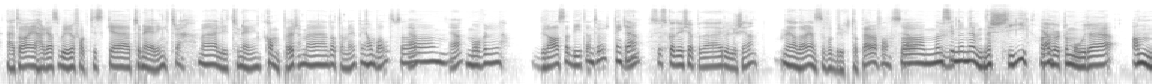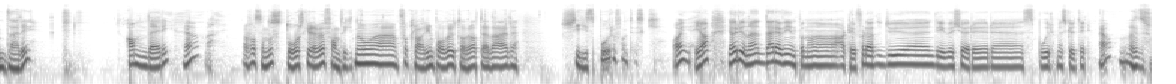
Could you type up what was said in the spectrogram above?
I helga blir det faktisk eh, turnering, tror jeg. Med litt turnering. Kamper med datteren min i håndball. Så Ja, ja. må vel dra seg dit en tur, tenker Ja, jeg. så skal du kjøpe deg rulleski, da. Ja, det er det eneste du får brukt opp her, i hvert fall. Så. Men siden du nevner ski, har du hørt om ordet anderi? Anderi. Ja. Nei. I hvert fall sånn det står skrevet. Fant ikke noe eh, forklaring på det utover at det er skispor, faktisk. Oi, ja. ja, Rune, der er vi inne på noe artig, for du eh, driver og kjører eh, spor med scooter. Ja,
